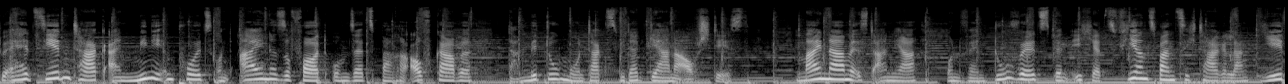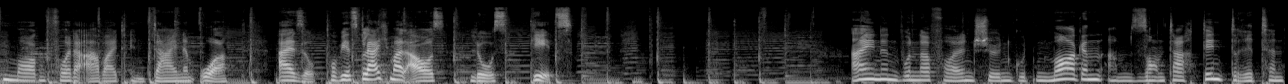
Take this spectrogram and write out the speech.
Du erhältst jeden Tag einen Mini-Impuls und eine sofort umsetzbare Aufgabe, damit du montags wieder gerne aufstehst. Mein Name ist Anja und wenn du willst, bin ich jetzt 24 Tage lang jeden Morgen vor der Arbeit in deinem Ohr. Also, probier's gleich mal aus. Los geht's. Einen wundervollen, schönen guten Morgen am Sonntag, den dritten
